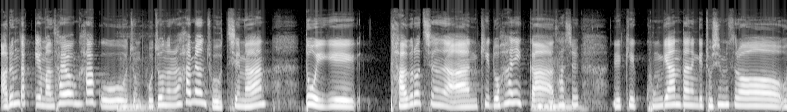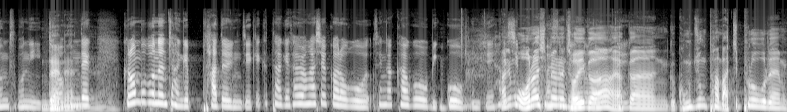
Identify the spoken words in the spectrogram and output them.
아름답게만 사용하고 음. 좀 보존을 하면 좋지만 또 이게 다 그렇지는 않기도 하니까 음. 사실 이렇게 공개한다는 게 조심스러운 부분이 있죠. 네네네. 근데 그런 부분은 다들 이제 깨끗하게 사용하실 거라고 생각하고 믿고 이제 아니 뭐 원하시면은 저희가 거죠. 네. 약간 그 공중파 맛집 프로그램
